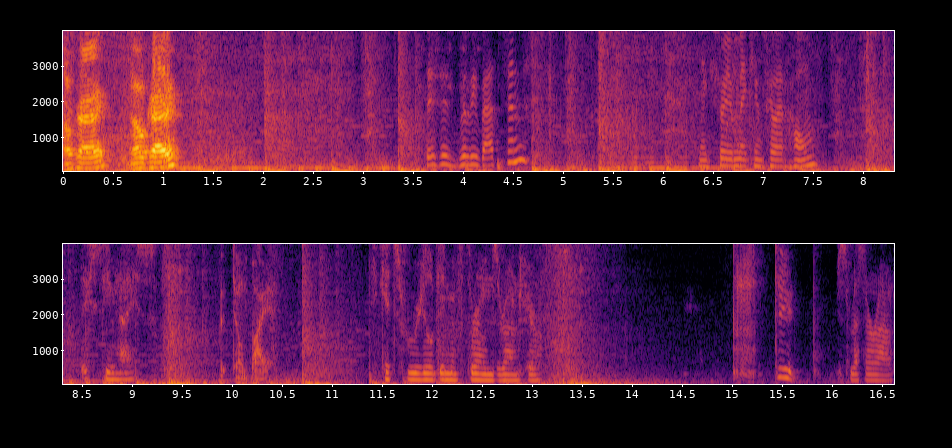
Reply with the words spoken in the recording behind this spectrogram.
Okay, okay. This is Billy Batson. Make sure you make him feel at home. They seem nice, but don't buy it. It gets real Game of Thrones around here. Dude, just messing around.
